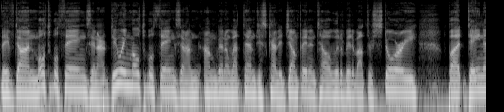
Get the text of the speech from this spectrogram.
they've done multiple things and are doing multiple things and i'm, I'm going to let them just kind of jump in and tell a little bit about their story but dana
